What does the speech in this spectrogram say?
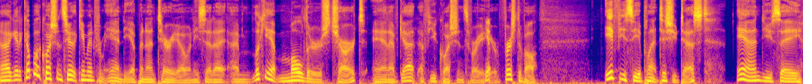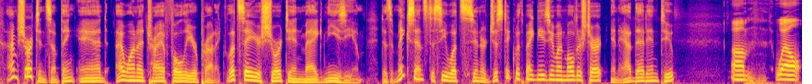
Uh, I get a couple of questions here that came in from Andy up in Ontario, and he said, I, I'm looking at Mulder's chart, and I've got a few questions for you here. First of all, if you see a plant tissue test and you say, I'm short in something and I want to try a foliar product, let's say you're short in magnesium, does it make sense to see what's synergistic with magnesium on Mulder's chart and add that in too? Um, well,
